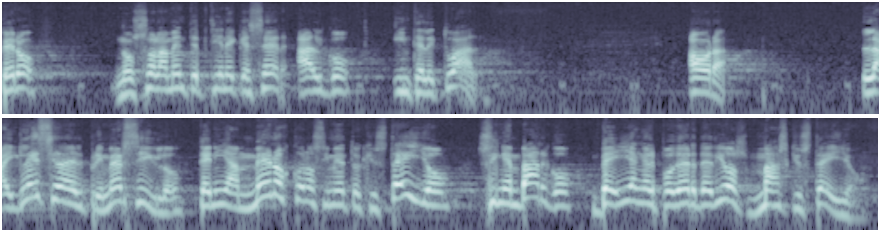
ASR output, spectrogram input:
Pero no solamente tiene que ser algo intelectual. Ahora, la iglesia del primer siglo tenía menos conocimiento que usted y yo, sin embargo, veían el poder de Dios más que usted y yo.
